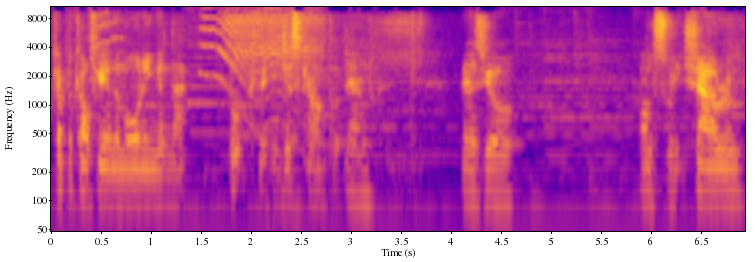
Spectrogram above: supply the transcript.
cup of coffee in the morning and that book that you just can't put down. There's your ensuite shower room.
